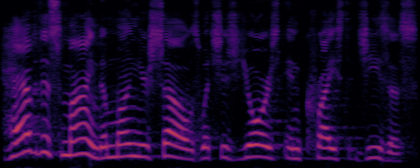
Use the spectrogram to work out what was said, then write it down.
Have this mind among yourselves, which is yours in Christ Jesus,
